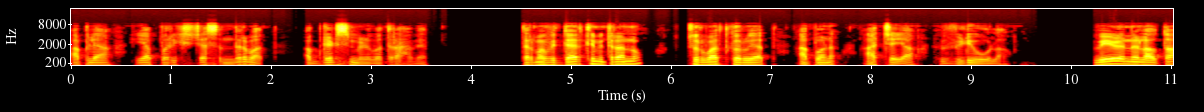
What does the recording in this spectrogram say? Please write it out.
आपल्या या परीक्षेच्या संदर्भात अपडेट्स मिळवत राहाव्यात. तर मग विद्यार्थी मित्रांनो सुरुवात करूयात आपण आजच्या या व्हिडिओला. वेळ न लावता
